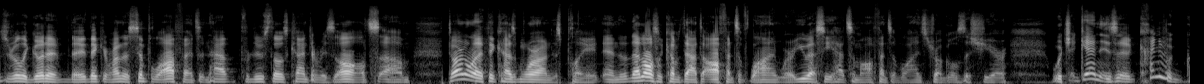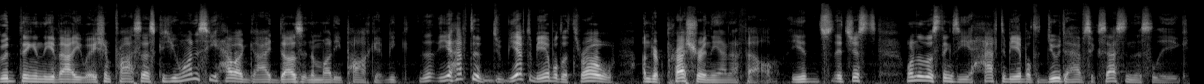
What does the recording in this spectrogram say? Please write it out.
Is really good at they, they can run a simple offense and have produce those kinds of results. Um, Darnold, I think, has more on his plate, and that also comes down to offensive line, where USC had some offensive line struggles this year, which again is a kind of a good thing in the evaluation process because you want to see how a guy does in a muddy pocket. You have to you have to be able to throw under pressure in the NFL. It's it's just one of those things that you have to be able to do to have success in this league.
